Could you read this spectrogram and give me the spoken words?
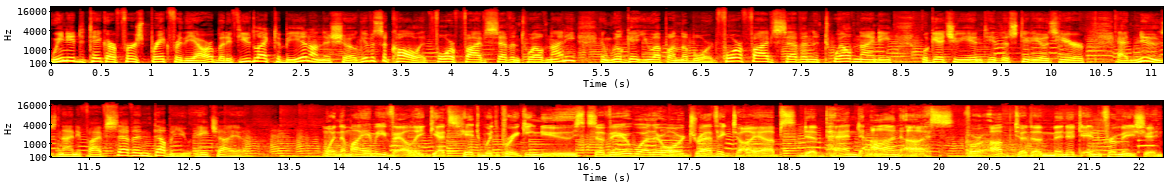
We need to take our first break for the hour, but if you'd like to be in on this show, give us a call at 457 1290 and we'll get you up on the board. 457 1290 will get you into the studios here at News 957 WHIO. When the Miami Valley gets hit with breaking news, severe weather, or traffic tie ups, depend on us for up to the minute information.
